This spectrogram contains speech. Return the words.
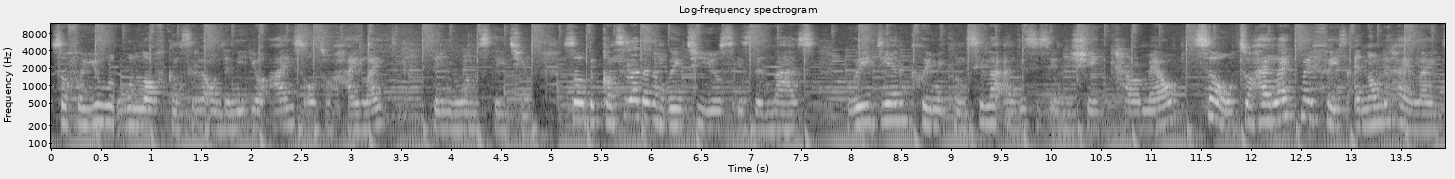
So for you who love concealer underneath your eyes or to highlight then you want to stay tuned. So the concealer that i'm going to use is the NARS radiant creamy concealer and this is in the shade caramel. So to highlight my face i normally highlight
